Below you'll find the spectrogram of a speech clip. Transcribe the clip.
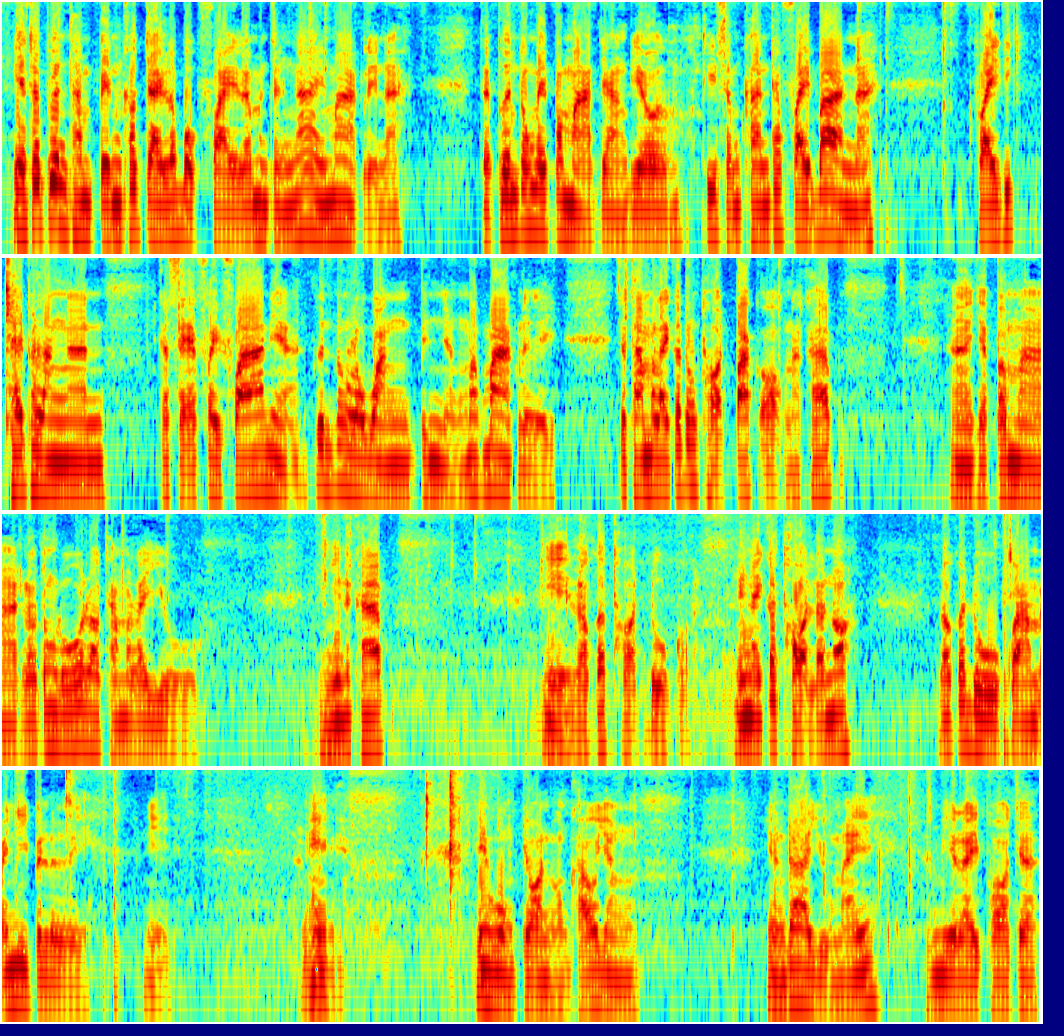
เนี่ยถ้าเพื่อนทำเป็นเข้าใจระบบไฟแล้วมันจะง่ายมากเลยนะ แต่เพื่อนต้องไม่ประมาทอย่างเดียวที่สำคัญถ้าไฟบ้านนะ ไฟที่ใช้พลังงานกระแสไฟฟ้าเนี่ย เพื่อนต้องระวังเป็นอย่างมากๆเลย จะทำอะไรก็ต้องถอดปลั๊กออกนะครับอ่าอย่าประมาทเราต้องรู้ว่าเราทำอะไรอยู่ อย่างนี้นะครับนี่เราก็ถอดดูก่อนไหนๆก็ถอดแล้วเนาะเราก็ดูความไอ้นี่ไปเลย นี่นี่ นี่วงจรของเขายังยังได้อยู่ไหม มีอะไรพอจะ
